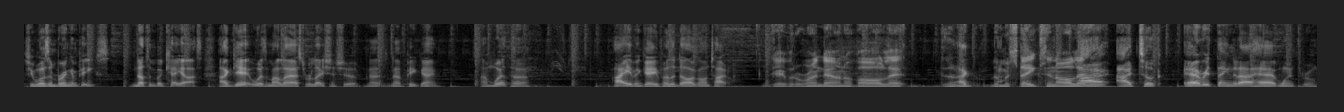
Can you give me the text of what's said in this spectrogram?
She wasn't bringing peace. Nothing but chaos. I get with my last relationship. Now peak game. I'm with her. I even gave her the doggone title. Gave her the rundown of all that, the, I- the mistakes and all that. I I took everything that I had went through,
